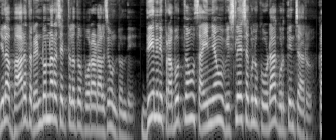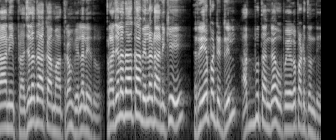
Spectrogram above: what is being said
ఇలా భారత్ రెండున్నర శక్తులతో పోరాడాల్సి ఉంటుంది. దీనిని ప్రభుత్వం సైన్యం విశ్లేషకులు కూడా గుర్తించారు కానీ ప్రజల దాకా మాత్రం వెళ్ళలేదు. ప్రజల దాకా వెళ్ళడానికి రేపటి డ్రిల్ అద్భుతంగా ఉపయోగపడుతుంది.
